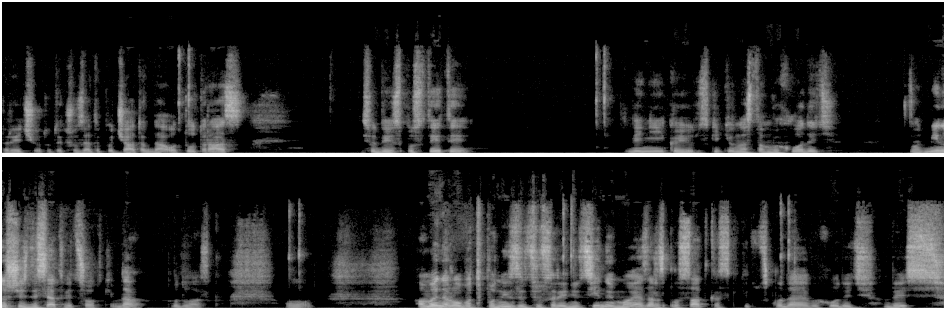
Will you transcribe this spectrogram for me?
До речі, отут, якщо взяти початок, да, отут раз, сюди спустити лінійкою, скільки у нас там виходить? От, мінус 60%, да? будь ласка. От. А в мене робот понизив цю середню ціну, і моя зараз просадка, скільки тут складає, виходить? Десь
